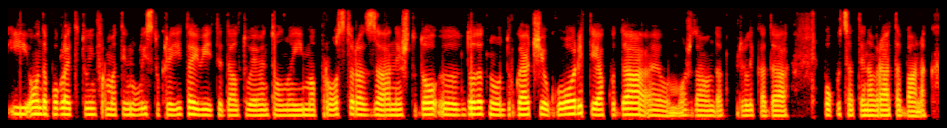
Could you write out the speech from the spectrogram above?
I onda pogledajte tu informativnu listu kredita i vidite da li tu eventualno ima prostora za nešto do, e, dodatno drugačije ugovoriti. Ako da, evo, možda onda prilika da pokucate na vrata banaka.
